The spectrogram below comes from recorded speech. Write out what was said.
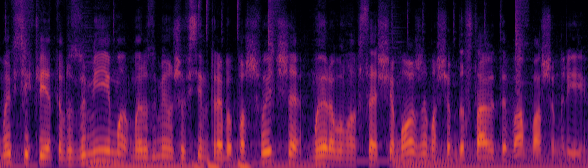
Ми всіх клієнтів розуміємо. Ми розуміємо, що всім треба пошвидше. Ми робимо все, що можемо, щоб доставити вам вашу мрію.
